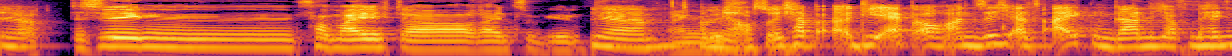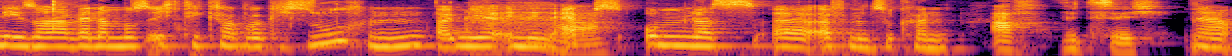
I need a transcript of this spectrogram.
Ja. Deswegen vermeide ich da reinzugehen. Ja, Eigentlich. bei mir auch so. Ich habe die App auch an sich als Icon gar nicht auf dem Handy, sondern wenn, dann muss ich TikTok wirklich suchen bei mir in den Ah. Apps, um das äh, öffnen zu können. Ach, witzig. Ja.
